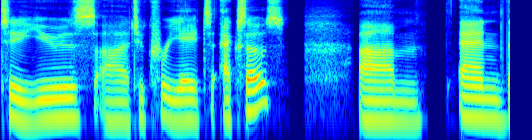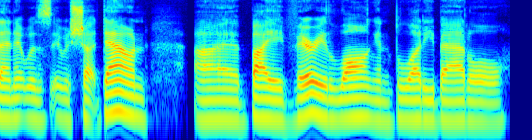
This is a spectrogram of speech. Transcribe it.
to use uh, to create exos. Um, and then it was it was shut down uh, by a very long and bloody battle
